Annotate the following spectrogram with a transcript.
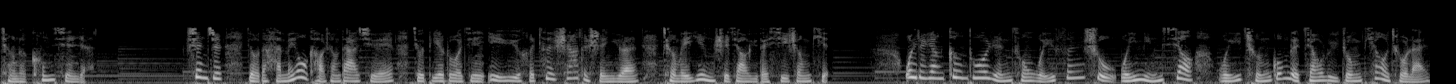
成了空心人。甚至有的还没有考上大学，就跌落进抑郁和自杀的深渊，成为应试教育的牺牲品。为了让更多人从唯分数、唯名校、唯成功的焦虑中跳出来，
